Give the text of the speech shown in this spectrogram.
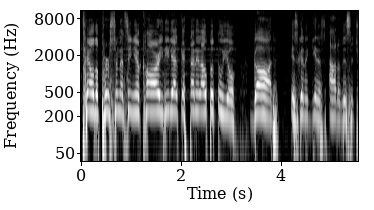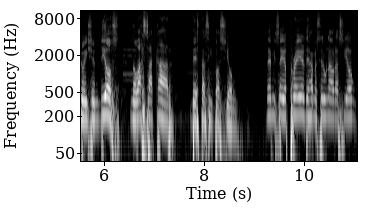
Tell the person that's in your car y dile al que está en el auto tuyo, God is going to get us out of this situation. Dios nos va a sacar de esta situación. Let me say a prayer. Déjame hacer una oración.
